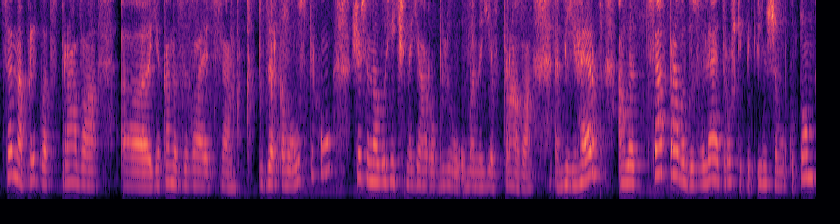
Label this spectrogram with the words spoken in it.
Це, наприклад, вправа, е, яка називається дзеркало успіху. Щось аналогічне я роблю. У мене є вправа мій герб, але ця вправа дозволяє трошки під іншим кутом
